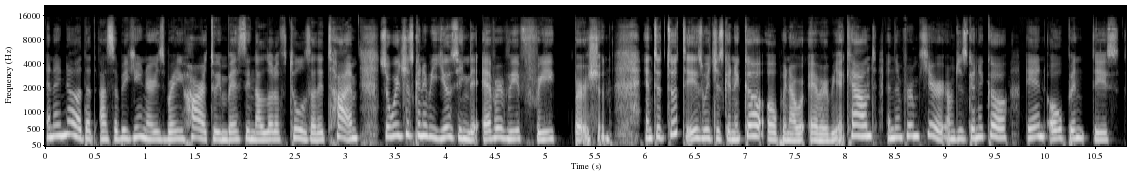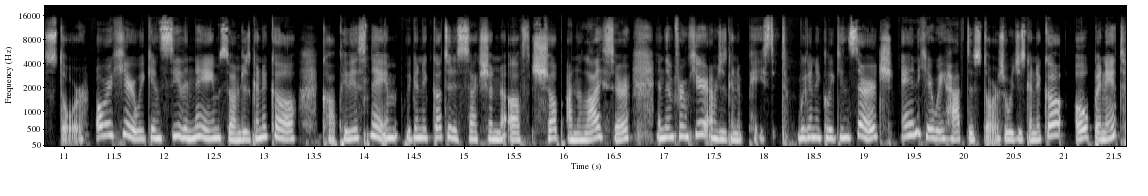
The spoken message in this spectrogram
And I know that as a beginner, it's very hard to invest in a lot of tools at a time. So we're just going to be using the Everbee free version. And to do this, we're just going to go open our Everbee account. And then from here, I'm just going to go and open this store. Over here, we can see the name. So I'm just going to go copy this name. We're going to go to the section of shop analyzer. And then from here, I'm just going to paste it. We're going to click in search. And here we have the store. So we're just going to go open it.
